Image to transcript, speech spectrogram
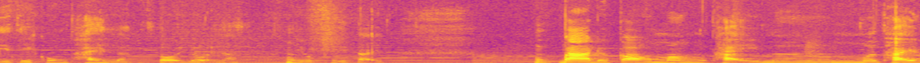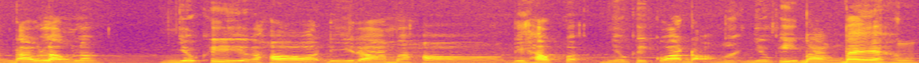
lý thì cũng thấy là tội lỗi lắm nhiều khi thấy ba đứa con mà không thấy mà, mà thấy đau lòng lắm. Nhiều khi họ đi ra mà họ đi học á, nhiều khi qua đón á, nhiều khi bạn bè hằng,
